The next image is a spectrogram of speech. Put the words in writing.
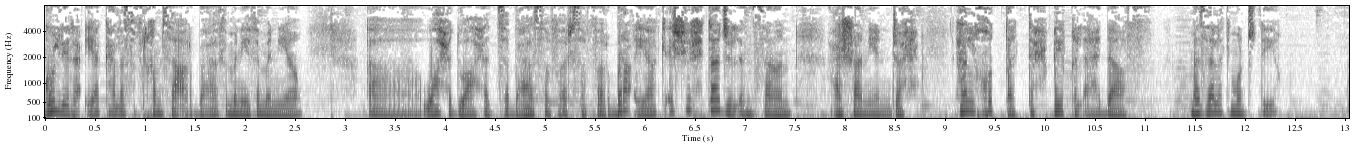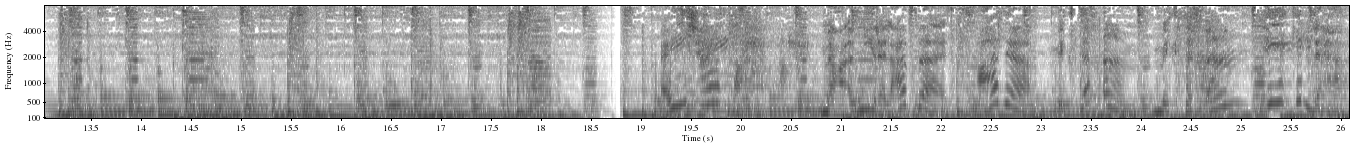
قول لي رأيك على صفر خمسة أربعة ثمانية, ثمانية آه واحد واحد سبعة صفر صفر. برأيك إيش يحتاج الإنسان عشان ينجح؟ هل خطة تحقيق الأهداف ما زالت مجدية؟ عيشها صح. أميرة العباس على مكتف أم مكتف أم هي كلها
